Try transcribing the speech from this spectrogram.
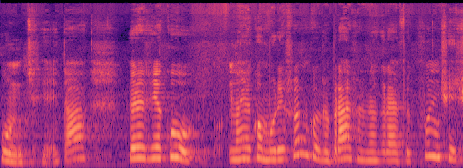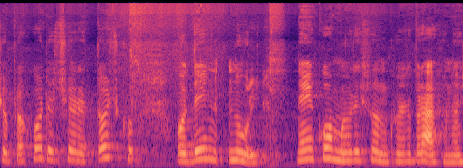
функції, та, через яку, на якому рисунку зображено графік функції, що проходить через точку 1, 0, на якому рисунку зображено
